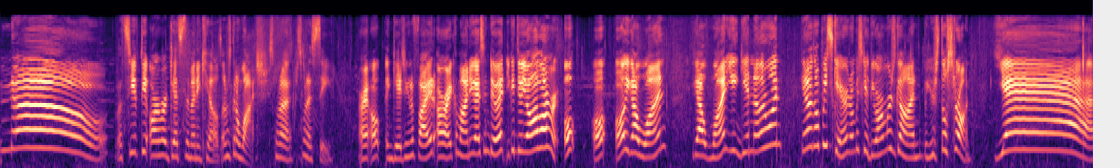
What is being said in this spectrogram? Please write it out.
no! Let's see if the armor gets them any kills. I'm just gonna watch. Just wanna, just wanna see. Alright, oh, engaging in a fight. Alright, come on, you guys can do it. You can do it. Y'all have armor. Oh, Oh, oh, you got one. You got one. You can get another one. You know, don't be scared. Don't be scared. The armor's gone, but you're still strong. Yeah!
